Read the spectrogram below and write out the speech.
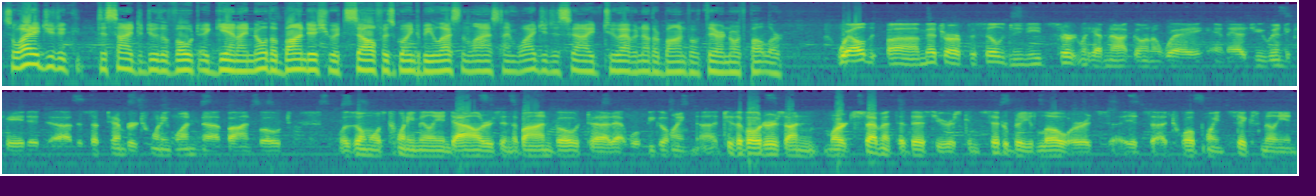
So why did you decide to do the vote again? I know the bond issue itself is going to be less than last time. Why did you decide to have another bond vote there in North Butler? Well, uh, Metro, facility needs certainly have not gone away, and as you indicated, uh, the September 21 uh, bond vote was almost $20 million, and the bond vote uh, that will be going uh, to the voters on March 7th of this year is considerably lower. It's it's uh, $12.6 million.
